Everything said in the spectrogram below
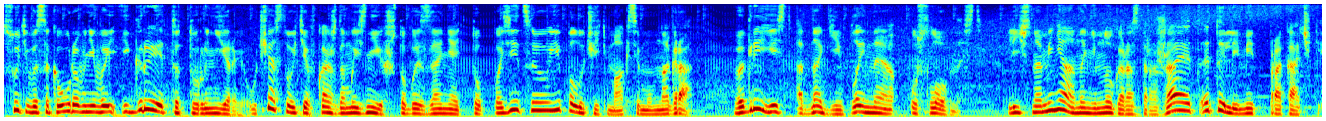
Суть высокоуровневой игры это турниры, участвуйте в каждом из них, чтобы занять топ-позицию и получить максимум наград. В игре есть одна геймплейная условность. Лично меня она немного раздражает, это лимит прокачки.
